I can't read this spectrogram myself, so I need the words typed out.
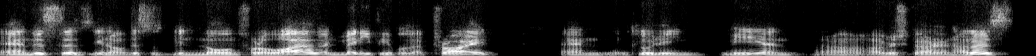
And this is, you know, this has been known for a while and many people have tried, and including me and uh, Avishkar and others.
